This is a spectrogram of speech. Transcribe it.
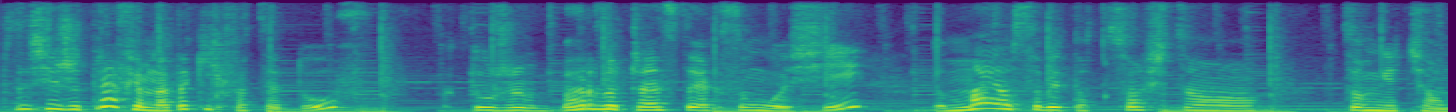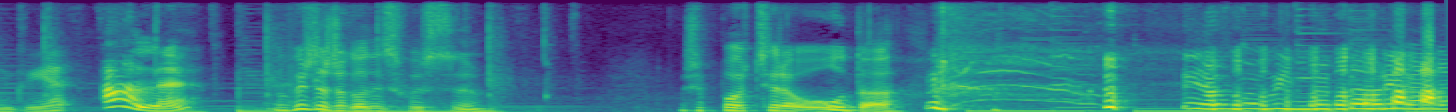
w sensie, że trafiam na takich facetów, którzy bardzo często jak są łysi, to mają sobie to coś, co, co mnie ciągnie, ale No wiesz, dlaczego on jest łysy? Bo się pocierał uda. Ja znowu inne teorie, ale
